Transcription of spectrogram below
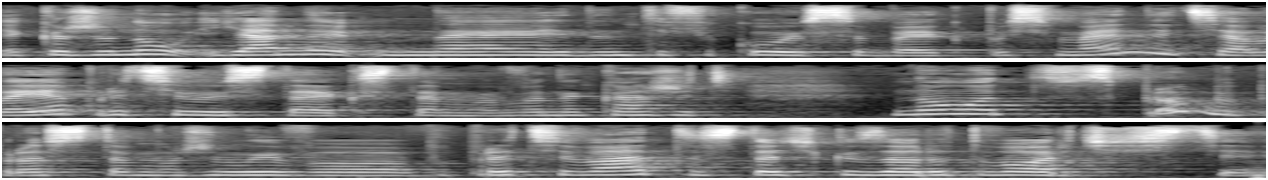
Я кажу: ну я не не ідентифікую себе як письменниця, але я працюю з текстами. Вони кажуть: ну от спробуй просто можливо попрацювати з точки зору творчості.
